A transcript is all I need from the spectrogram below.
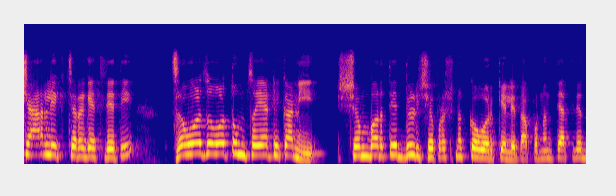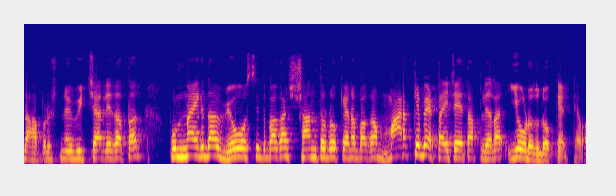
चार लेक्चर घेतली ती जवळजवळ तुमचं या ठिकाणी शंभर ते दीडशे प्रश्न कव्हर केलेत आपण त्यातले दहा प्रश्न विचारले जातात. पुन्हा एकदा व्यवस्थित बघा शांत डोक्यानं बघा मार्क भेटायचे आहेत आपल्याला एवढंच डोक्यात ठेवा.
